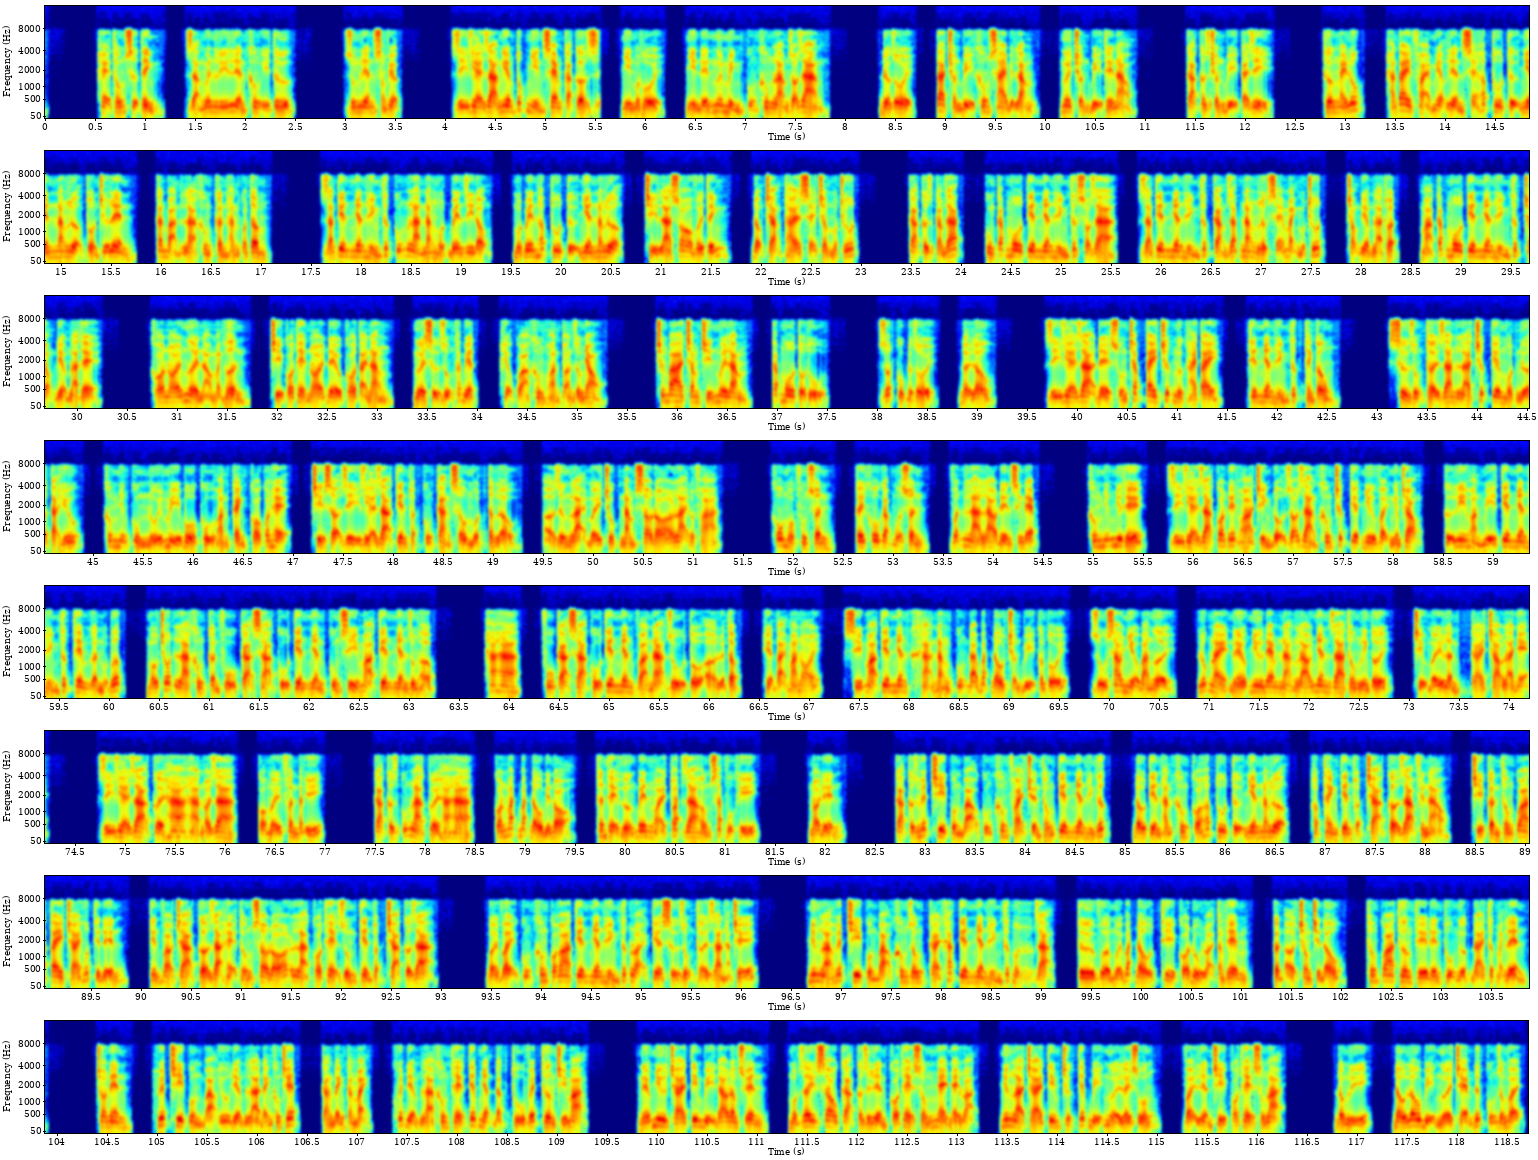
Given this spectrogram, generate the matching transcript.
Hệ thống sự tình, giả nguyên lý liền không ý tứ. Dung liên xong việc. Dì dì dạ nghiêm túc nhìn xem cả cờ, nhìn một hồi, nhìn đến ngươi mình cũng không làm rõ ràng. Được rồi, ta chuẩn bị không sai biệt lắm, ngươi chuẩn bị thế nào? Cả cờ chuẩn bị cái gì? Thường ngay lúc, hắn tay phải miệng liền sẽ hấp thu tự nhiên năng lượng tồn chữ lên, căn bản là không cần hắn quan tâm. Gián tiên nhân hình thức cũng là năng một bên di động, một bên hấp thu tự nhiên năng lượng, chỉ là so với tĩnh động trạng thái sẽ chậm một chút. Cả cơ cảm giác, cùng các mô tiên nhân hình thức so ra, gián tiên nhân hình thức cảm giác năng lực sẽ mạnh một chút, trọng điểm là thuật, mà các mô tiên nhân hình thức trọng điểm là thể. Khó nói người nào mạnh hơn, chỉ có thể nói đều có tài năng, người sử dụng khác biệt, hiệu quả không hoàn toàn giống nhau. Chương ba trăm chín mươi lăm, các mô tổ thủ. Rốt cục được rồi, đợi lâu. Dì dì dạ để xuống chắp tay trước ngực hai tay, tiên nhân hình thức thành công. Sử dụng thời gian là trước kia một nửa tả hữu, không những cùng núi mỹ bổ củ hoàn cảnh có quan hệ, chỉ sợ dì dì dạ tiên thuật cũng càng sâu một tầng lầu, ở dừng lại mấy chục năm sau đó lại đột phá khô một phun xuân, cây khô gặp mùa xuân, vẫn là lao đến xinh đẹp. Không những như thế, dì dì dạ con biết hóa trình độ rõ ràng không trước kia như vậy nghiêm trọng, cự ly hoàn mỹ tiên nhân hình thức thêm gần một bước, mấu chốt là không cần phủ cả xạ cụ tiên nhân cùng xì mạ tiên nhân dung hợp. Ha ha phụ cả xạ cụ tiên nhân và nạ rủ tổ ở luyện tập, hiện tại mà nói, xì mạ tiên nhân khả năng cũng đã bắt đầu chuẩn bị cơm tối, dù sao nhiều ba người, lúc này nếu như đem nàng lão nhân ra thông linh tới, chịu mấy lần cái chảo là nhẹ. Dì dì dạ cười ha hả nói ra, có mấy phần đắc ý. Cả cớ cũng là cười ha ha, con mắt bắt đầu biến đỏ, thân thể hướng bên ngoài toát ra hồng sắc vũ khí nói đến, cả cơ huyết chi cuồng bạo cũng không phải truyền thống tiên nhân hình thức, đầu tiên hắn không có hấp thu tự nhiên năng lượng, hợp thành tiên thuật trả cờ dạ phiến não, chỉ cần thông qua tay trái hút tiền đến, tiến vào trả cờ dạ hệ thống sau đó là có thể dùng tiên thuật trả cờ dạ. Bởi vậy cũng không có ba tiên nhân hình thức loại kia sử dụng thời gian hạn chế. Nhưng là huyết chi cuồng bạo không giống cái khác tiên nhân hình thức một dạng, từ vừa mới bắt đầu thì có đủ loại tăng thêm, cần ở trong chiến đấu, thông qua thương thế đến thụ ngược đái thức mạnh lên. Cho nên, huyết chi cuồng bạo ưu điểm là đánh không chết, càng đánh càng mạnh, khuyết điểm là không thể tiếp nhận đặc thù vết thương trí mạng nếu như trái tim bị đau đâm xuyên, một giây sau cả cơ dư liền có thể sống nhảy nảy loạn, nhưng là trái tim trực tiếp bị người lấy xuống, vậy liền chỉ có thể sống lại. Đồng lý, đầu lâu bị người chém đứt cũng giống vậy.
